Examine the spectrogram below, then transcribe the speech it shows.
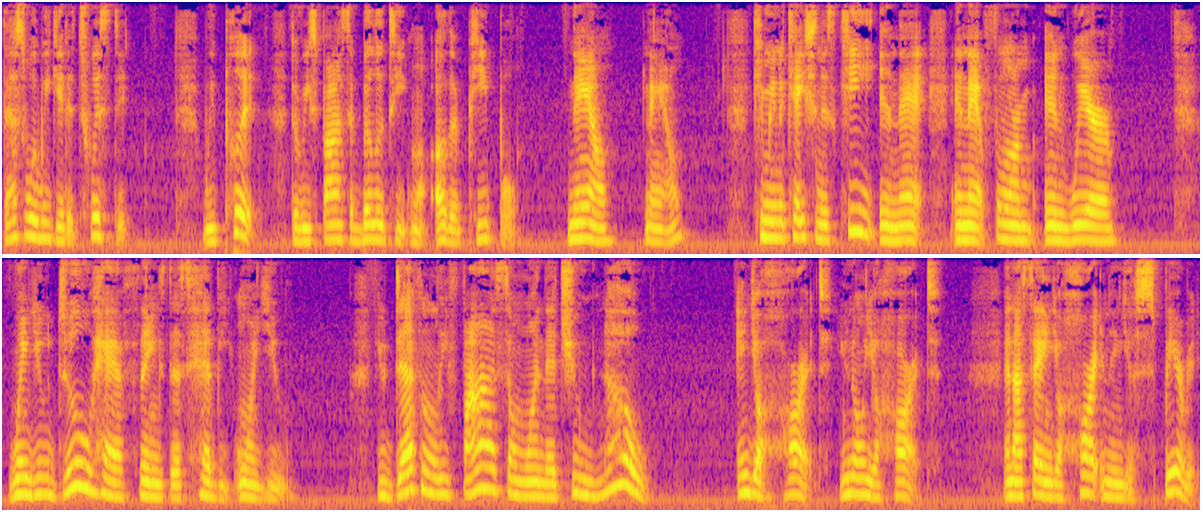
That's where we get it twisted. We put the responsibility on other people. Now, now, communication is key in that in that form and where when you do have things that's heavy on you, you definitely find someone that you know in your heart. You know in your heart. And I say in your heart and in your spirit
